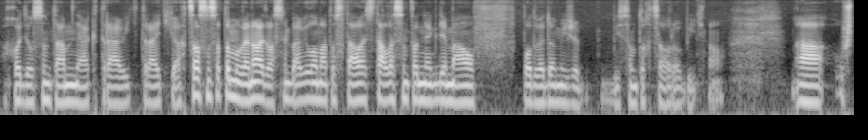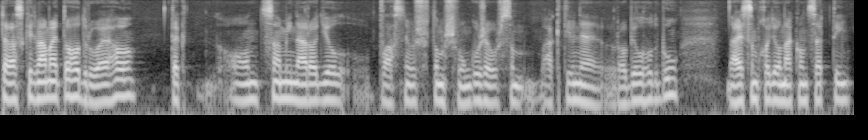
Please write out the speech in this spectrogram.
a chodil som tam nejak tráviť, tráviť a chcel som sa tomu venovať, vlastne bavilo ma to stále, stále som to niekde mal v podvedomí, že by som to chcel robiť. No. A už teraz, keď máme toho druhého, tak on sa mi narodil vlastne už v tom švungu, že už som aktívne robil hudbu aj som chodil na koncerty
